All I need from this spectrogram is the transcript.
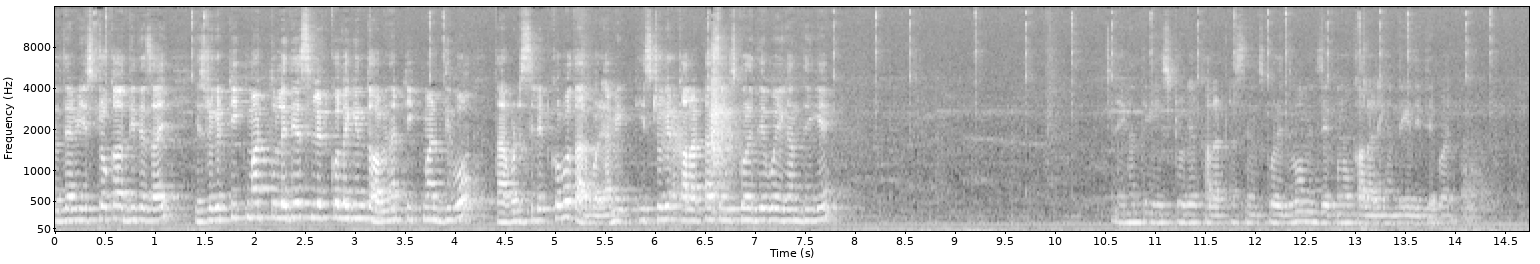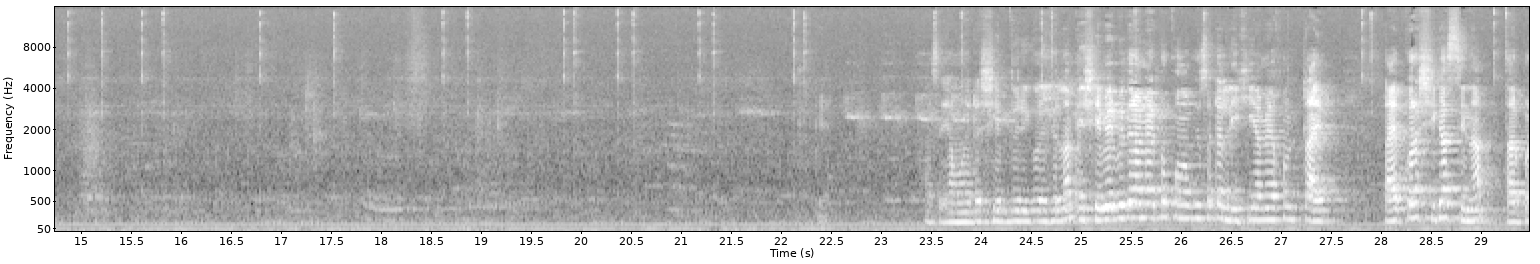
যদি আমি স্ট্রোক দিতে চাই স্ট্রোকের টিক মার্ক তুলে দিয়ে সিলেক্ট করলে কিন্তু হবে না টিক মার্ক দিব, তারপরে সিলেক্ট করব, তারপরে। আমি স্ট্রোকের কালারটা চেঞ্জ করে দেবো এখান থেকে। এখান থেকে স্ট্রোকের কালারটা চেঞ্জ করে দেবো, আমি যে কোনো কালার এখান থেকে দিতে পারি। আচ্ছা এমন একটা শেপ তৈরি করে ফেললাম। এই শেপের ভিতরে আমি একটু কোনো কিছু একটা লিখি, আমি এখন টাইপ টাইপ করা শিখাচ্ছি না। তারপর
